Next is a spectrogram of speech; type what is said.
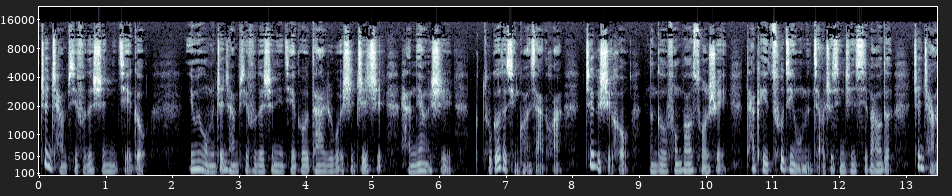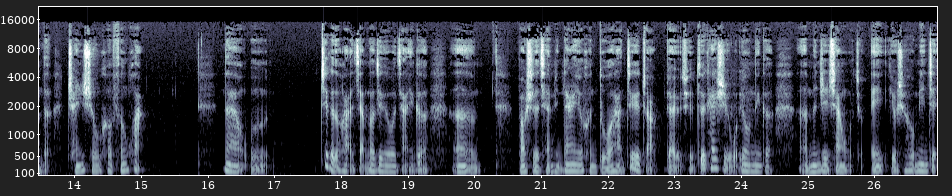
正常皮肤的生理结构。因为我们正常皮肤的生理结构，它如果是脂质含量是足够的情况下的话，这个时候能够封包锁水，它可以促进我们角质形成细胞的正常的成熟和分化。那我这个的话讲到这个，我讲一个嗯。保湿的产品当然有很多哈，这个主要比较有趣。最开始我用那个呃门诊上，我就哎有时候面诊，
